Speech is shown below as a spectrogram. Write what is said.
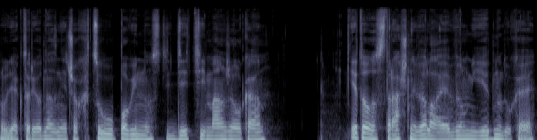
ľudia, ktorí od nás niečo chcú, povinnosti, deti, manželka. Je toho strašne veľa a je veľmi jednoduché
